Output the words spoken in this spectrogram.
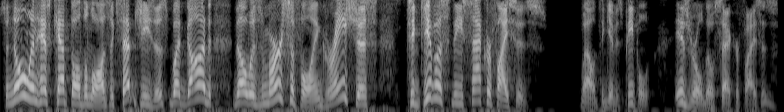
So no one has kept all the laws except Jesus, but God, though, was merciful and gracious to give us these sacrifices. Well, to give his people, Israel, those sacrifices.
